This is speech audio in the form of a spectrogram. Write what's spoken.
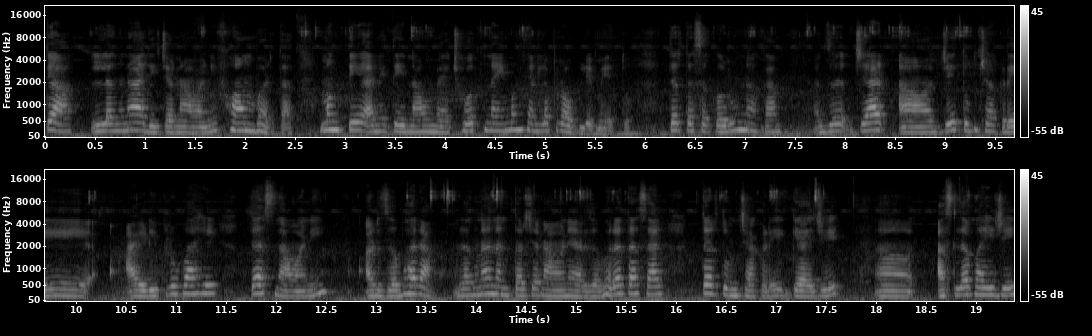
त्या लग्नाआधीच्या नावाने फॉर्म भरतात. मग ते आणि ते नाव मॅच होत नाही मग त्यांना प्रॉब्लेम येतो. तर तसं करू नका. ज ज्या जे तुमच्याकडे आय डी प्रूफ आहे त्याच नावाने अर्ज भरा. लग्नानंतरच्या नावाने अर्ज भरत असाल तर तुमच्याकडे गॅजेट असलं पाहिजे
